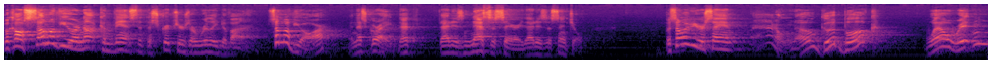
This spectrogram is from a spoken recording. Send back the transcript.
Because some of you are not convinced that the Scriptures are really divine. Some of you are, and that's great. That, that is necessary, that is essential. But some of you are saying, I don't know, good book, well written,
